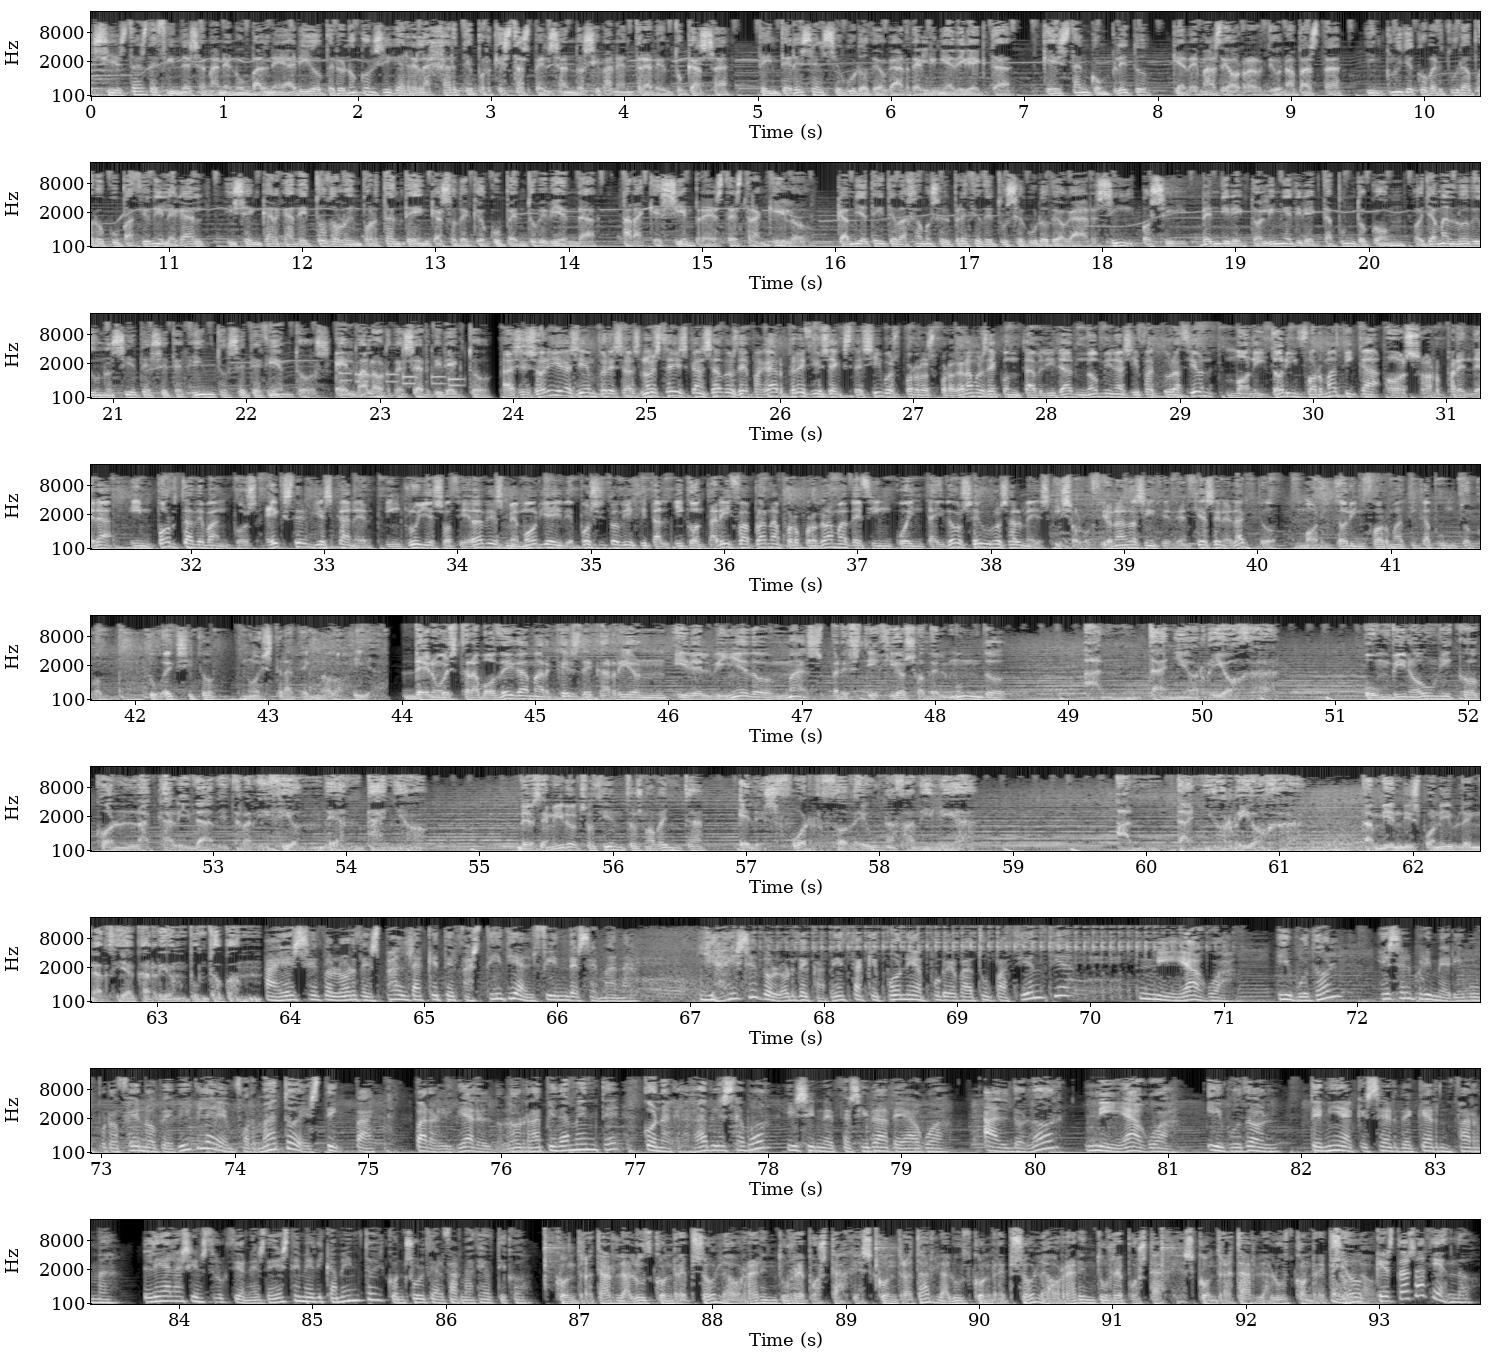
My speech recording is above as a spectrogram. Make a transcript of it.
Si estás de fin de semana en un balneario pero no consigues relajarte porque estás pensando si van a entrar en tu casa, te interesa el seguro de hogar de línea directa, que es tan completo que además de ahorrarte una pasta, incluye cobertura por ocupación ilegal y se encarga de todo lo importante en caso de que ocupen tu vivienda, para que siempre estés tranquilo. Cámbiate y te bajamos el precio de tu seguro de hogar, sí o sí. Ven directo a lineadirecta.com o llama al 917-700-700. El valor de ser directo. Asesorías y empresas, ¿no estáis cansados de pagar precios excesivos por los programas de contabilidad, nóminas y facturación? Monitor Informática os sorprenderá. Importa de bancos, Excel y escáner. Incluye sociedades, memoria y depósito digital. Y con tarifa plana por programa de 52 euros al mes. Y soluciona las incidencias en el acto. Monitorinformática.com. Tu éxito, nuestra tecnología. De nuestra bodega Marqués de Carrión y del viñedo más prestigioso del mundo, Antaño Rioja. Un vino único con la calidad y tradición de antaño. Desde 1890, el esfuerzo de una familia. Antaño Rioja. También disponible en garcíacarrión.com. A ese dolor de espalda que te fastidia el fin de semana. Y a ese dolor de cabeza que pone a prueba tu paciencia, ni agua. Ibudol es el primer ibuprofeno bebible en formato stick pack para aliviar el dolor rápidamente, con agradable sabor y sin necesidad de agua. Al dolor, ni agua. Ibudol tenía que ser de Kern Pharma. Lea las instrucciones de este medicamento y consulte al farmacéutico. Contratar la luz con Repsol, ahorrar en tus repostajes. Contratar la luz con Repsol, ahorrar en tus repostajes. Contratar la luz con Repsol. ¿Pero ahor- qué estás haciendo?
